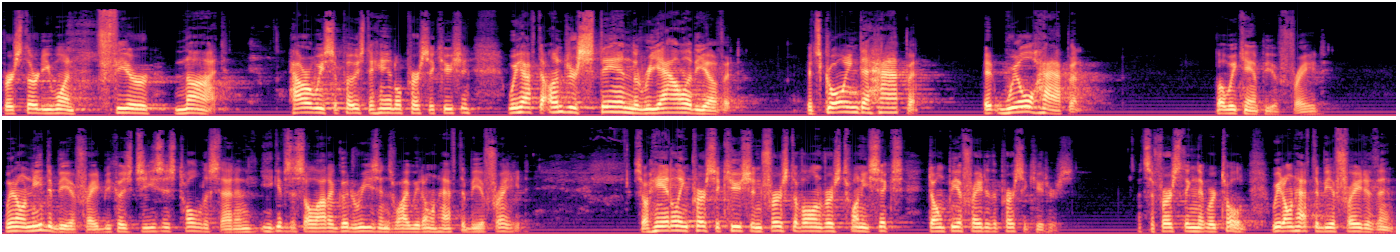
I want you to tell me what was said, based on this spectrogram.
Verse 31. Fear not. How are we supposed to handle persecution? We have to understand the reality of it. It's going to happen. It will happen. But we can't be afraid. We don't need to be afraid because Jesus told us that and he gives us a lot of good reasons why we don't have to be afraid. So handling persecution, first of all, in verse 26, don't be afraid of the persecutors. That's the first thing that we're told. We don't have to be afraid of them.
